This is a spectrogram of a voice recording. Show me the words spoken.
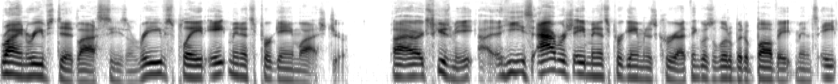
Ryan Reaves did last season. Reaves played eight minutes per game last year. Uh, excuse me, uh, he's averaged eight minutes per game in his career. I think it was a little bit above eight minutes, eight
